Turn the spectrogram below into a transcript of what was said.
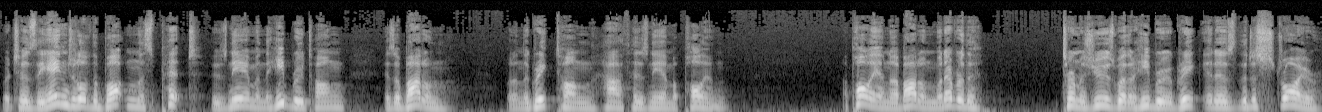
which is the angel of the bottomless pit, whose name in the Hebrew tongue is Abaddon, but in the Greek tongue hath his name Apollyon. Apollyon, Abaddon, whatever the term is used, whether Hebrew or Greek, it is the destroyer.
